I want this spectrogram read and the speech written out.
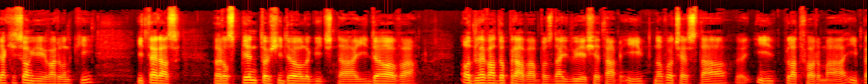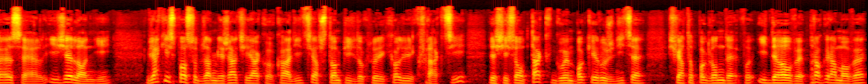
jakie są jej warunki i teraz rozpiętość ideologiczna, ideowa od lewa do prawa, bo znajduje się tam i Nowoczesna, i Platforma, i PSL, i Zieloni, w jaki sposób zamierzacie jako koalicja wstąpić do którejkolwiek frakcji, jeśli są tak głębokie różnice światopoglądowe, ideowe, programowe?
